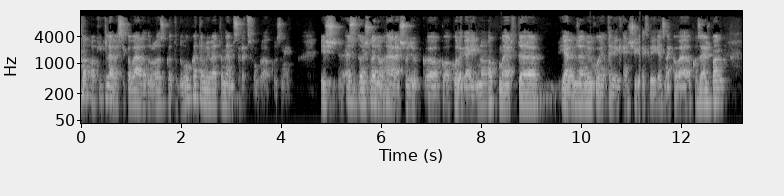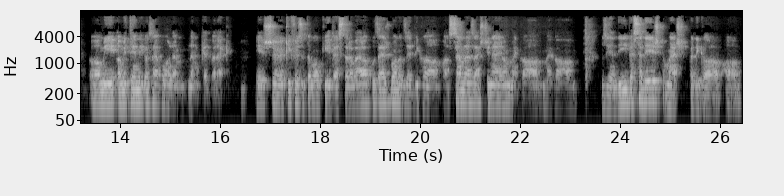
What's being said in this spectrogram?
akik leveszik a válladról azokat a dolgokat, amivel te nem szeretsz foglalkozni. És ezután is nagyon hálás vagyok a, a kollégáimnak, mert jellemzően ők olyan tevékenységet végeznek a vállalkozásban, ami, amit én igazából nem, nem kedvelek. És kifejezetten van két eszter a vállalkozásban, az egyik a, a számlázást csinálja, meg, a, meg a, az ilyen díjbeszedést, a másik pedig a, a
